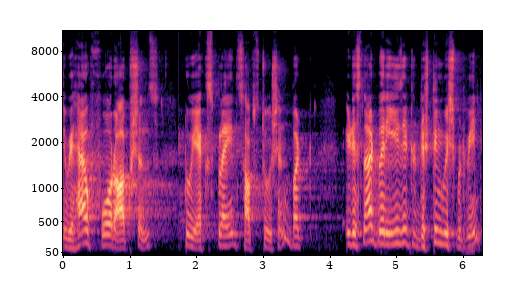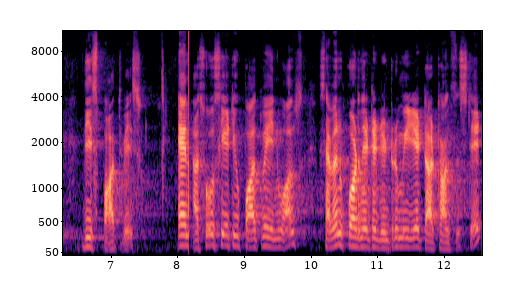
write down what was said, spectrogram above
We have 4 options to explain substitution, but it is not very easy to distinguish between these pathways. An associative pathway involves 7 coordinated intermediate or transit state.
